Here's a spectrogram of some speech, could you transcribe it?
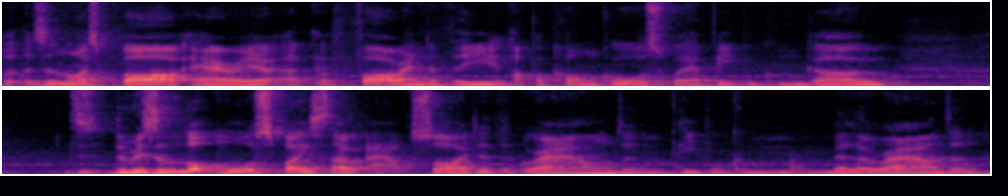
but there's a nice bar area at the far end of the upper concourse where people can go. There is a lot more space though outside of the ground, and people can mill around, and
